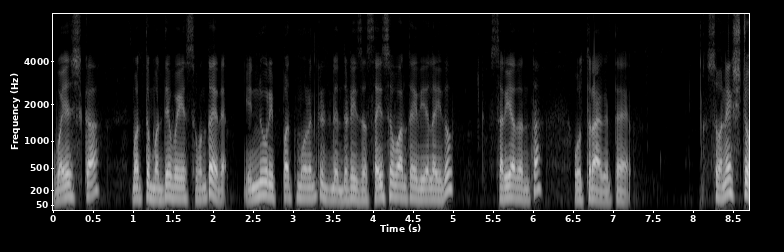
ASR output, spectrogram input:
ವಯಸ್ಕ ಮತ್ತು ಮಧ್ಯ ವಯಸ್ಸು ಅಂತ ಇದೆ. ಇನ್ನೂರ ಇಪ್ಪತ್ತ್ಮೂರಕ್ಕೆ ದಟ್ ಈಸ್ ಸೈಸವ ಅಂತ ಇದೆಯಲ್ಲ ಇದು? ಸರಿಯಾದಂಥ ಉತ್ತರ ಆಗುತ್ತೆ. ಸೊ ನೆಕ್ಸ್ಟು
